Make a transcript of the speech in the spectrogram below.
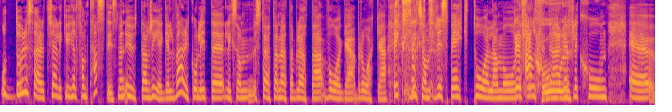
Och då är det så här, att kärlek är helt fantastiskt men utan regelverk och lite liksom, stöta, nöta, blöta, våga, bråka. Exakt. Liksom, respekt, tålamod, allt det där, Reflektion. reflektion. Eh,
